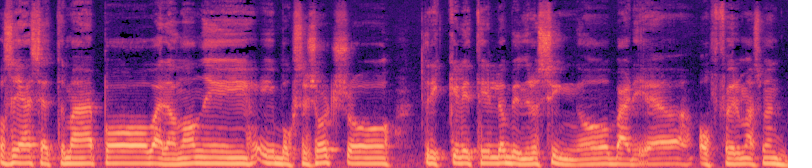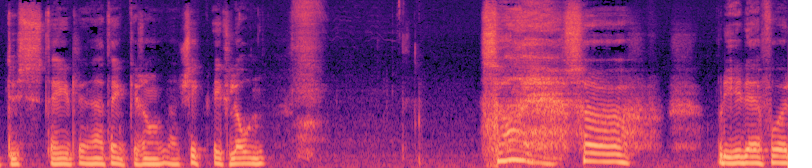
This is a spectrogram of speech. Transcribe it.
Og så jeg setter meg på verandaen i, i boksershorts og drikker litt til og begynner å synge og og Oppfører meg som en dust, egentlig. Jeg tenker som en skikkelig klovn. Så, så blir det for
